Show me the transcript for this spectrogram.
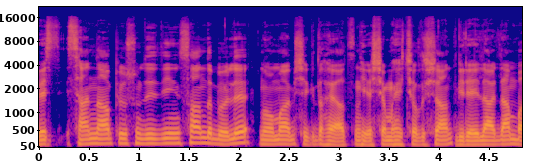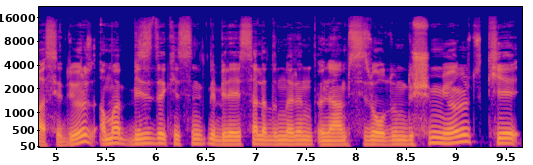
Ve sen ne yapıyorsun dediği insan da böyle normal bir şekilde hayatını yaşamaya çalışan bireylerden bahsediyoruz. Ama biz de kesinlikle bireysel adımların önemsiz olduğunu düşünmüyoruz ki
